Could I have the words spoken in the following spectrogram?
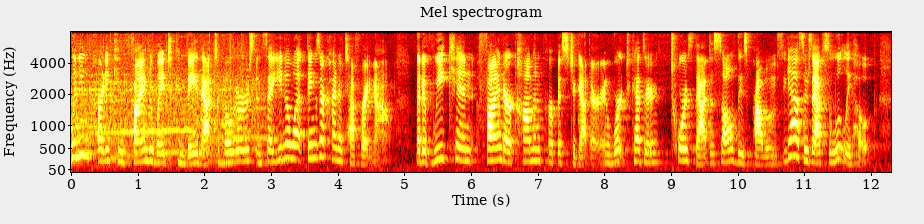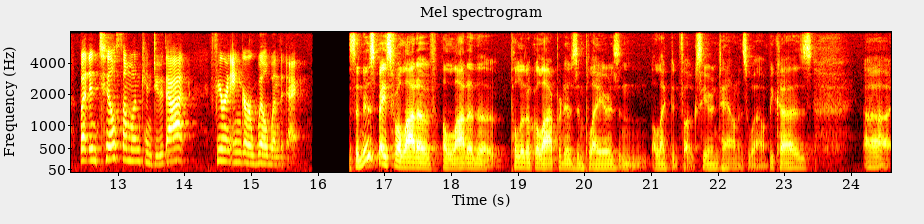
winning party can find a way to convey that to voters and say, you know what, things are kind of tough right now. But if we can find our common purpose together and work together towards that to solve these problems, yes, there's absolutely hope. But until someone can do that, fear and anger will win the day. It's a new space for a lot of a lot of the political operatives and players and elected folks here in town as well, because uh,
